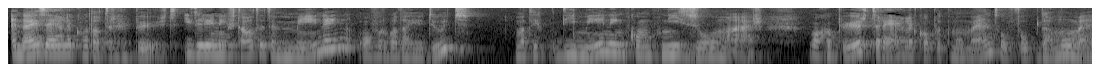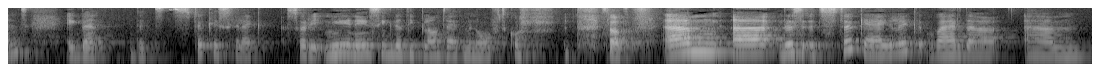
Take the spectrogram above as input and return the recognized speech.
En dat is eigenlijk wat er gebeurt. Iedereen heeft altijd een mening over wat je doet, maar die mening komt niet zomaar. Wat gebeurt er eigenlijk op het moment, of op dat moment? Ik ben, dit stuk is gelijk, sorry, nu ineens zie ik dat die plant uit mijn hoofd komt. Zwat. Um, uh, dus het stuk eigenlijk waar dat. Um,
